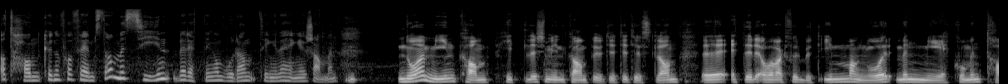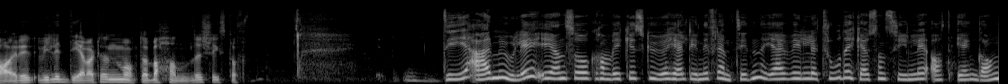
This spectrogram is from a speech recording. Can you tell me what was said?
at han kunne få fremstå med sin beretning om hvordan tingene henger sammen. Nå er Min kamp, Hitlers Min kamp utgitt i Tyskland eh, etter å ha vært forbudt i mange år, men med kommentarer. Ville det vært en måte å behandle slikt stoff på? Det er mulig. Igjen så kan vi ikke skue helt inn i fremtiden. Jeg vil tro det ikke er usannsynlig at en gang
